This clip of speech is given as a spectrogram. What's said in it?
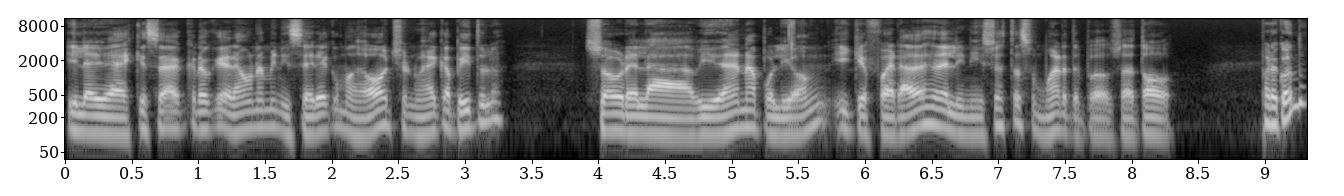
y la idea es que sea, creo que era una miniserie como de 8 o 9 capítulos sobre la vida de Napoleón y que fuera desde el inicio hasta su muerte, pues, o sea, todo. ¿Para cuándo?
